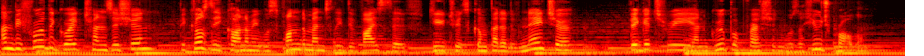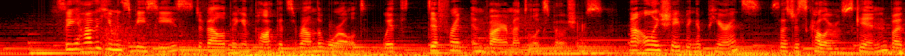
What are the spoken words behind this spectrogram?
And before the Great Transition, because the economy was fundamentally divisive due to its competitive nature, bigotry and group oppression was a huge problem. So you have the human species developing in pockets around the world with different environmental exposures, not only shaping appearance, such as color of skin, but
